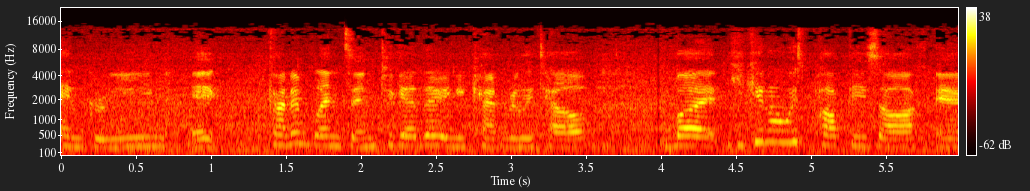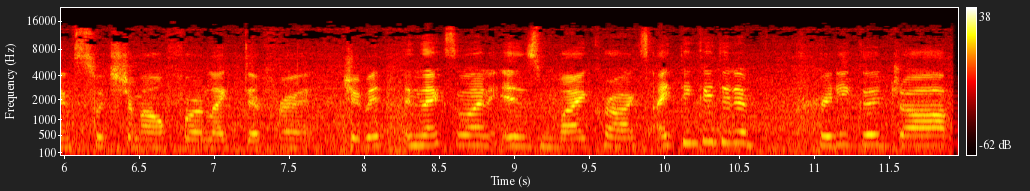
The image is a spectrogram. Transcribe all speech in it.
and green, it kind of blends in together and you can't really tell but you can always pop these off and switch them out for like different Jibbitz. The next one is my Crocs. I think I did a pretty good job.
